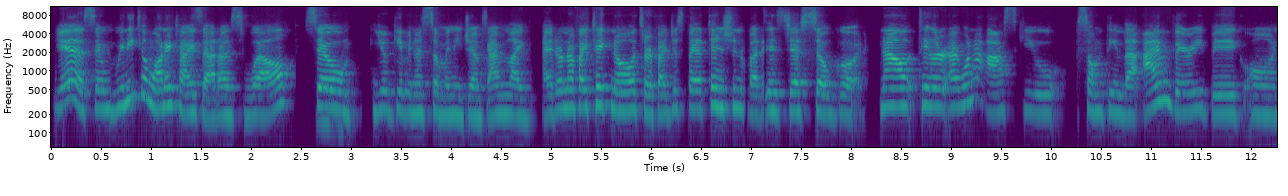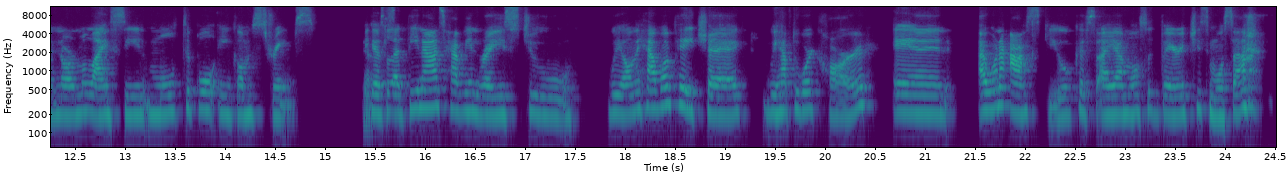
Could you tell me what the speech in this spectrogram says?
Yeah. So we need to monetize that as well. So you're giving us so many gems. I'm like, I don't know if I take notes or if I just pay attention, but it's just so good. Now, Taylor, I want to ask you something that I'm very big on normalizing multiple income streams because yes. Latinas have been raised to, we only have one paycheck, we have to work hard. And I want to ask you, because I am also very chismosa.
